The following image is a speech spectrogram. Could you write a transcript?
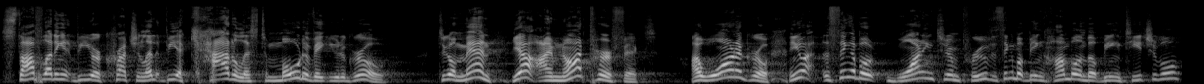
Stop letting it be your crutch and let it be a catalyst to motivate you to grow. To go, man, yeah, I'm not perfect. I want to grow. And you know? The thing about wanting to improve, the thing about being humble and about being teachable,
